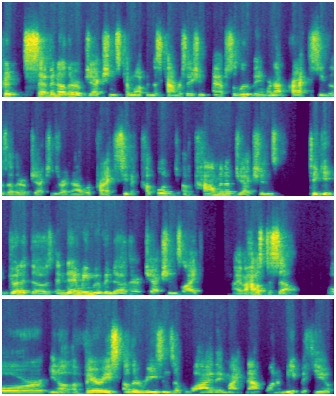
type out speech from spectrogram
could seven other objections come up in this conversation? Absolutely. And we're not practicing those other objections right now. We're practicing a couple of, of common objections to get good at those. And then we move into other objections like I have a house to sell or, you know, of various other reasons of why they might not want to meet with you.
